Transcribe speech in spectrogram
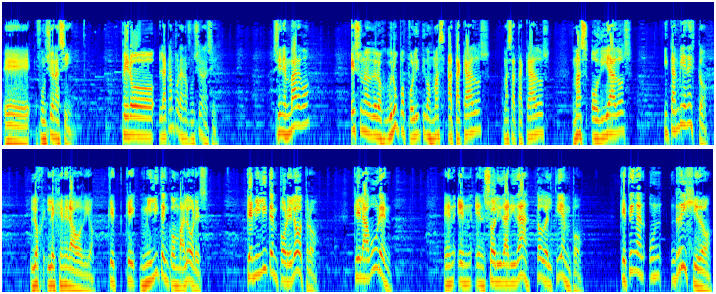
Eh, funciona así. Pero la Cámpora no funciona así. Sin embargo, es uno de los grupos políticos más atacados, más atacados, más odiados, y también esto le genera odio. Que, que militen con valores, que militen por el otro, que laburen en, en, en solidaridad todo el tiempo, que tengan un rígido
